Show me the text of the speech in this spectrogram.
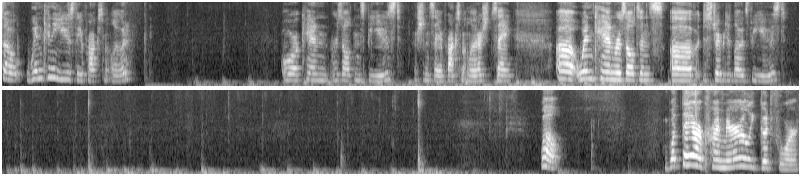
So when can you use the approximate load? Or can resultants be used? I shouldn't say approximate load, I should say uh, when can resultants of distributed loads be used? Well, what they are primarily good for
